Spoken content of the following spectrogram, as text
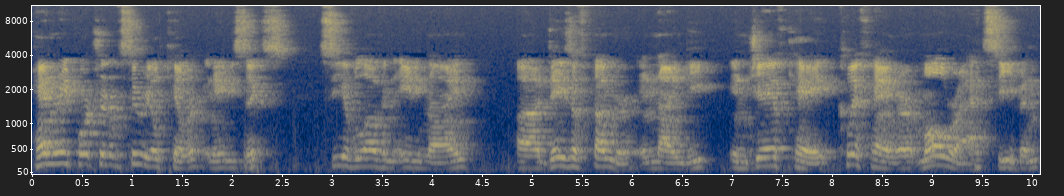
Henry, Portrait of a Serial Killer in '86, Sea of Love in '89, uh, Days of Thunder in '90, in JFK, Cliffhanger, Mallrats even,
